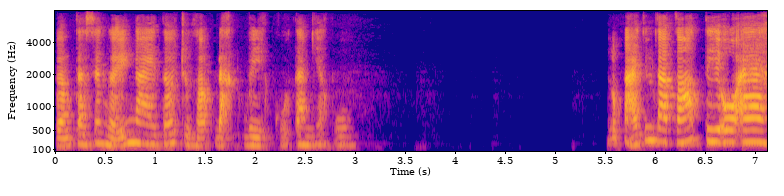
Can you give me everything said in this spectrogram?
Và chúng ta sẽ nghĩ ngay tới trường hợp đặc biệt của tam giác vuông. Lúc nãy chúng ta có tia OA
